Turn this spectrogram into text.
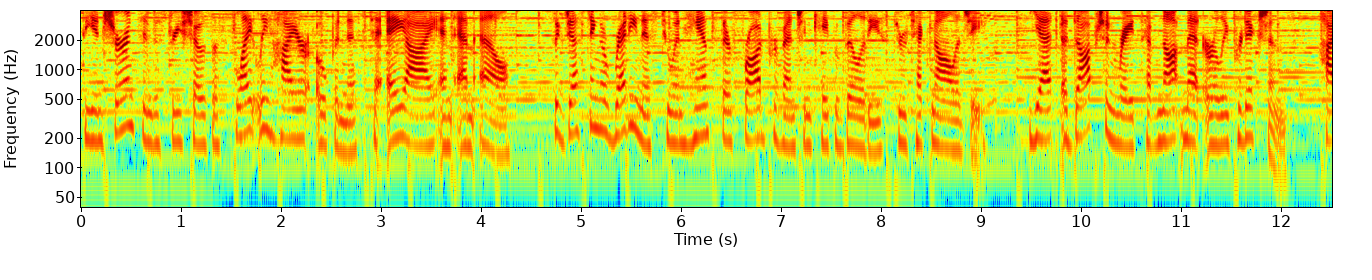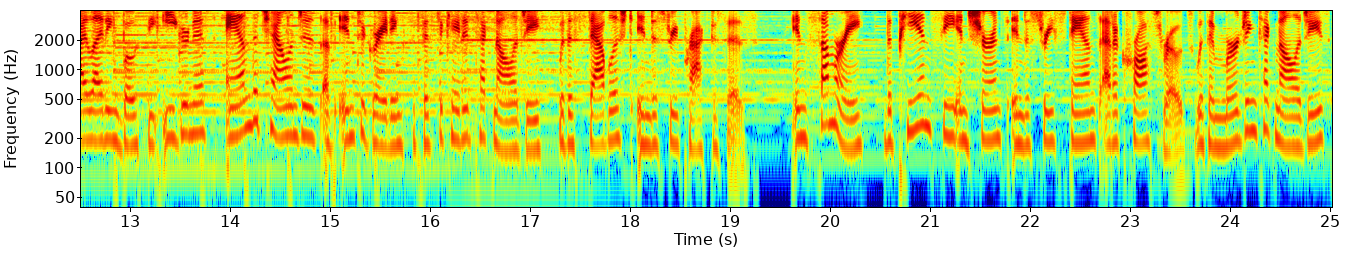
the insurance industry shows a slightly higher openness to AI and ML, suggesting a readiness to enhance their fraud prevention capabilities through technology. Yet, adoption rates have not met early predictions, highlighting both the eagerness and the challenges of integrating sophisticated technology with established industry practices. In summary, the P&C insurance industry stands at a crossroads with emerging technologies,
